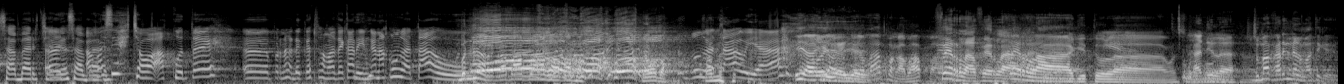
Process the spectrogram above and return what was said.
Sabar, Cil, sabar. apa sih cowok aku teh eh, pernah deket sama Teh Karin kan aku nggak tahu. Bener, enggak apa-apa, enggak apa-apa. Enggak apa-apa. Aku nggak tahu ya. Iya, Oh, iya, iya, iya. enggak apa-apa, enggak apa-apa. Fair lah, fair lah. Fair lah gitu lah. Maksudnya. Adil lah. Cuma Karin dalam hati kayak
